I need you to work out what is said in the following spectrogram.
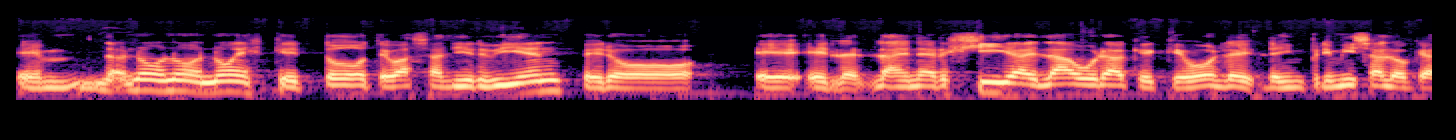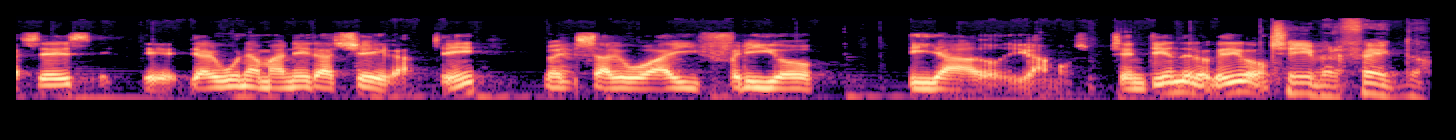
no, no, no es que todo te va a salir bien, pero eh, la energía, el aura que, vos le, imprimís a lo que haces, este, de alguna manera llega, ¿sí? No es algo ahí frío, tirado, digamos. ¿Se entiende lo que digo? Sí, perfecto.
